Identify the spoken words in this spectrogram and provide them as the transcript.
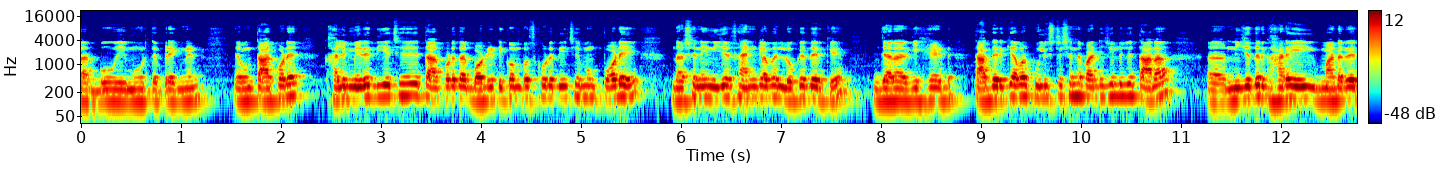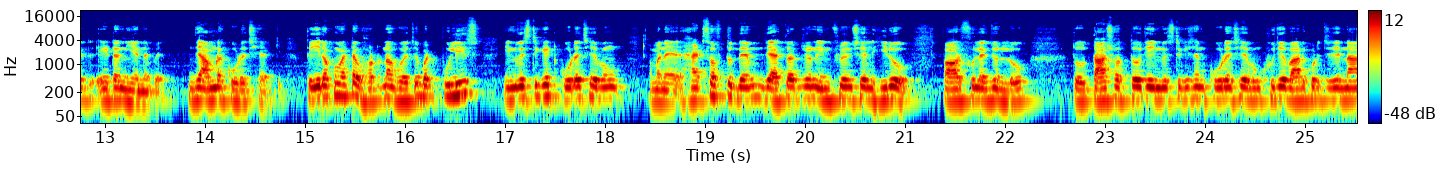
তার বউ এই মুহূর্তে প্রেগনেন্ট এবং তারপরে খালি মেরে দিয়েছে, তারপরে তার ডিকম্পোজ করে দিয়েছে এবং পরে দর্শন নিজের ফ্যান ক্লাবের লোকেদেরকে, যারা আর কি হেড তাদেরকে আবার পুলিশ স্টেশনে পাঠিয়েছিল যে তারা নিজেদের ঘাড়ে এই মার্ডারের এটা নিয়ে নেবে, যে আমরা করেছি আর কি। তো এইরকম একটা ঘটনা হয়েছে বাট পুলিশ ইনভেস্টিগেট করেছে এবং মানে হ্যাটস অফ টু দেম যে এত একজন ইনফ্লুয়েন্সিয়াল হিরো পাওয়ারফুল একজন লোক। তো তা সত্ত্বেও যে ইনভেস্টিগেশন করেছে এবং খুঁজে বার করেছে যে না,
